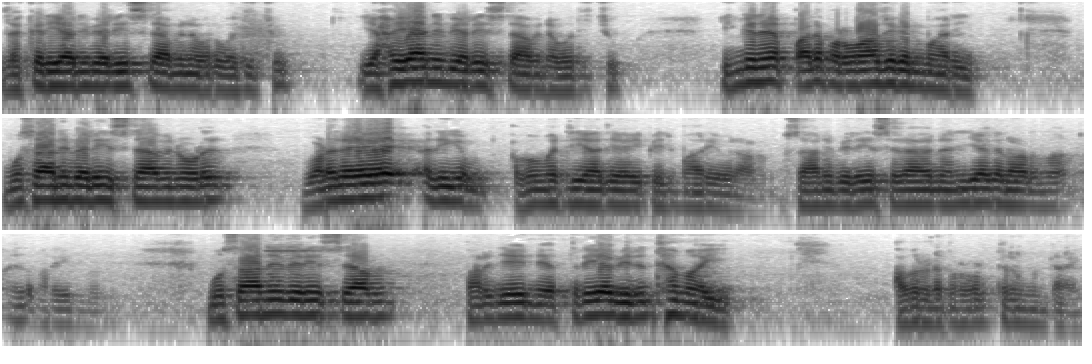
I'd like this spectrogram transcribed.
ജക്കരിയ നബി അലി ഇസ്ലാമിനെ അവർ വധിച്ചു. യഹയാ നബി അലി ഇസ്ലാമിനെ വധിച്ചു. ഇങ്ങനെ പല പ്രവാചകന്മാരെയും മുസാ നബി അലി ഇസ്ലാമിനോട് വളരെ അധികം അപമര്യാദയായി പെരുമാറിയവരാണ്. മുസാ നബി അലൈഹി ഇസ്ലാമിന് അനുയാകളാണെന്ന് പറയുന്നത്. മുസാ നബി അലൈഹി ഇസ്ലാം പറഞ്ഞതിന് എത്രയോ വിരുദ്ധമായി അവരുടെ പ്രവർത്തനമുണ്ടായി.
